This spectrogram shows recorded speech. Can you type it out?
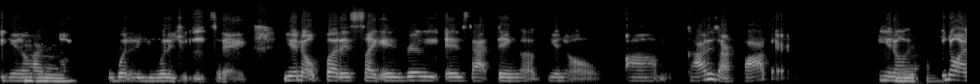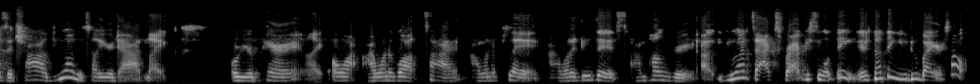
you know, I Mhm. what did you what did you eat today you know but it's like it really is that thing of you know um god is our father you know Yeah. you know as a child you have to tell your dad like or your parent like oh i, I want to go outside i want to play i want to do this i'm hungry uh, you have to ask for every single thing there's nothing you do by yourself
